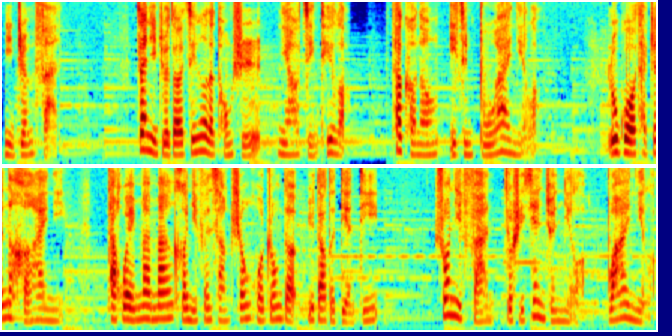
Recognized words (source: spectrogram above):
你真烦。”在你觉得惊愕的同时，你要警惕了，他可能已经不爱你了。如果他真的很爱你，他会慢慢和你分享生活中的遇到的点滴，说你烦就是厌倦你了，不爱你了，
